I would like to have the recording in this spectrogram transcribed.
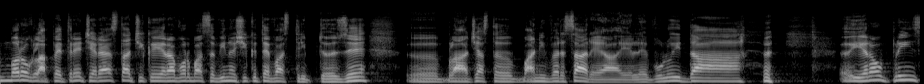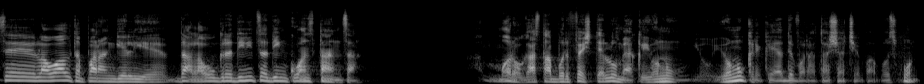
Mă rog, la petrecerea asta, ci că era vorba să vină și câteva stripteze la această aniversare a elevului, dar erau prinse la o altă paranghelie, da, la o grădiniță din Constanța. Mă rog, asta bârfește lumea, că eu nu, eu, eu nu cred că e adevărat așa ceva, vă spun.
